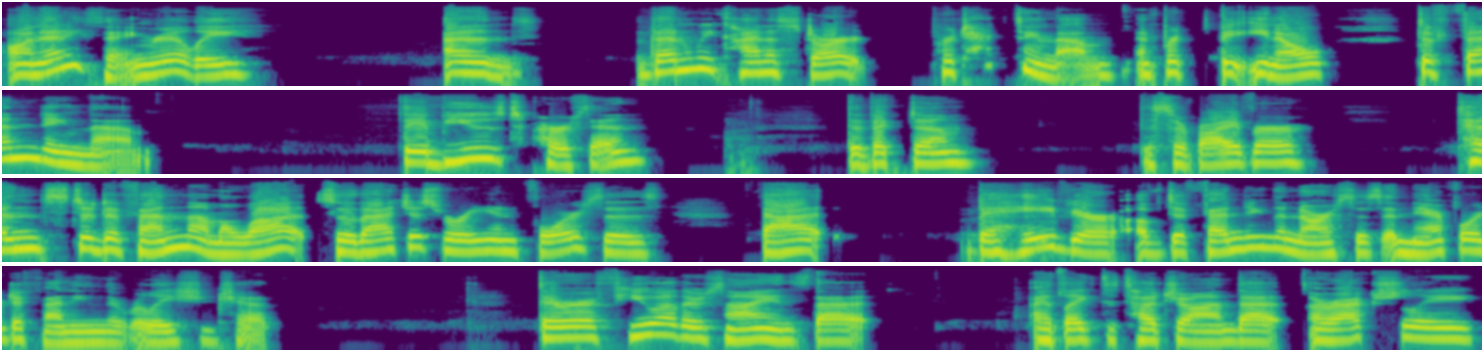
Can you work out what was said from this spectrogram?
on anything really. And then we kind of start protecting them and, you know, defending them. The abused person, the victim, the survivor tends to defend them a lot. So that just reinforces that behavior of defending the narcissist and therefore defending the relationship. There are a few other signs that I'd like to touch on that are actually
